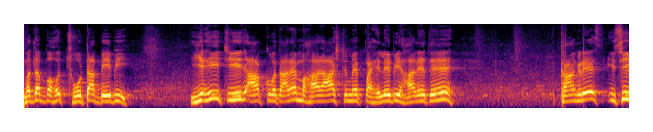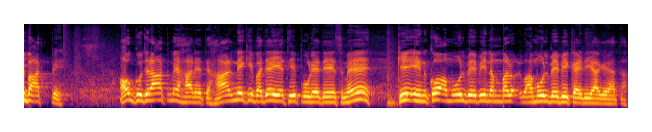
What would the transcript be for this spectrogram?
मतलब बहुत छोटा बेबी यही चीज़ आपको बता रहे हैं, महाराष्ट्र में पहले भी हारे थे। कांग्रेस इसी बात पे और गुजरात में हारे थे। हारने की वजह ये थी पूरे देश में कि इनको Amul baby number, Amul baby कह दिया गया था।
